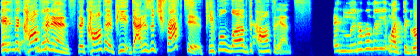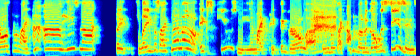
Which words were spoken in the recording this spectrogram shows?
It's the confidence. The confident that is attractive. People love the confidence. And literally, like the girls were like, "Uh, uh-uh, he's not." But Flav was like, no, no, no, excuse me. And like picked the girl up and was like, I'm going to go with Seasons.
